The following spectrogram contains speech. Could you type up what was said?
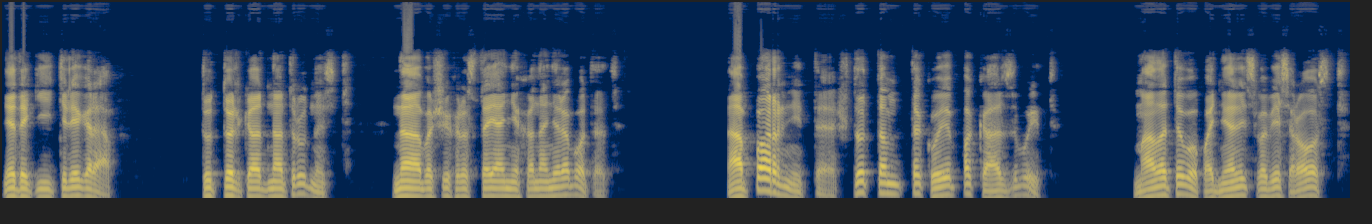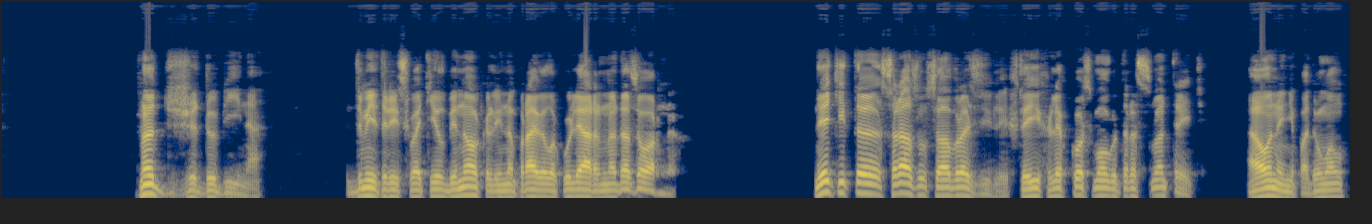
Эдакий телеграф. Тут только одна трудность. На больших расстояниях она не работает. А парни-то что там такое показывают? Мало того, поднялись во весь рост. Вот же дубина! Дмитрий схватил бинокль и направил окуляр на дозорных. Эти-то сразу сообразили, что их легко смогут рассмотреть, а он и не подумал.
